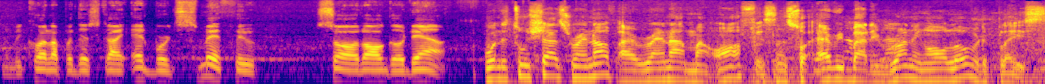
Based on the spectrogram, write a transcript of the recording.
And we caught up with this guy, Edward Smith, who saw it all go down. When the two shots ran off, I ran out my office and saw everybody running all over the place.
